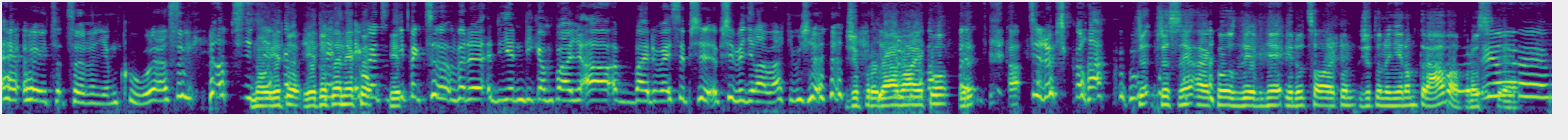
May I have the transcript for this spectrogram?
Hej, hej, co, co je na něm cool? Já jsem chtěla přijít. No, je to- je to ten jako- jako je to je- týpek, co vede D&D kampaň a by the way si při, přivydělává tím, že Že prodává jako, středoškoláků. Pře- přesně a jako zjevně je docela jako, že to není jenom tráva prostě. Jo, jo,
